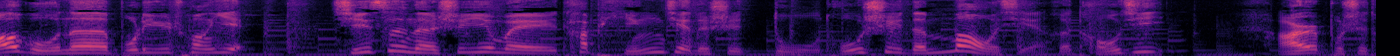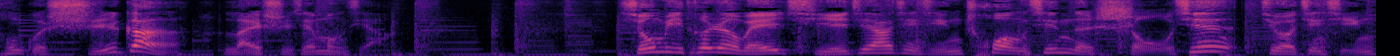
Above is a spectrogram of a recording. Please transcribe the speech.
炒股呢不利于创业，其次呢是因为它凭借的是赌徒式的冒险和投机，而不是通过实干来实现梦想。熊彼特认为，企业家进行创新的，首先就要进行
